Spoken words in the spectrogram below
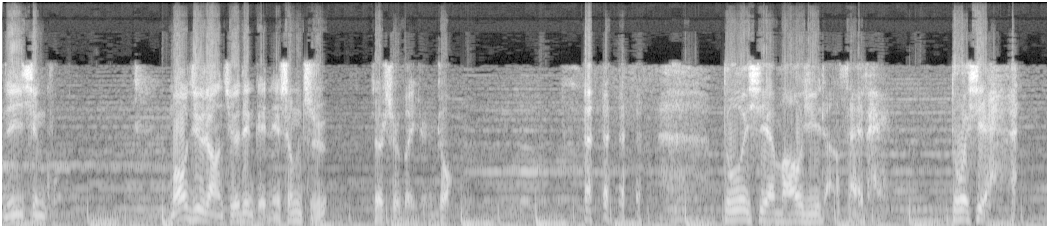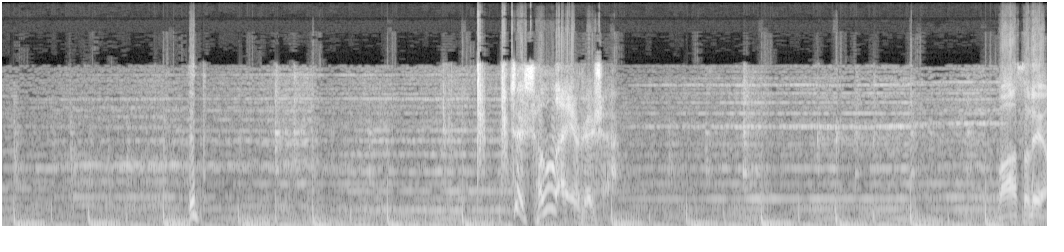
您辛苦了。毛局长决定给您升职。这是委任状，多谢毛局长栽培，多谢。这什么玩意儿？这是？马司令，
